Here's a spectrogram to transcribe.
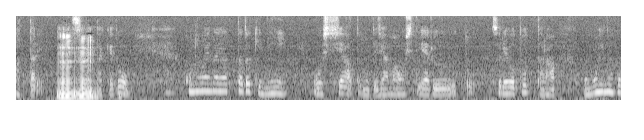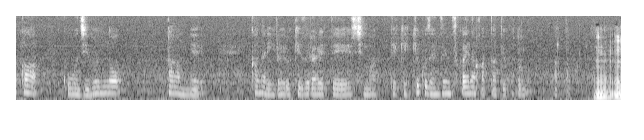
あったりうんうするんんだけど、この間やった時におっしゃーと思って邪魔をしてやるとそれを取ったら思いのほかこう自分のターンでかなりいろいろ削られてしまって結局全然使えなかったっていうこともあった。わ。うんうんうん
